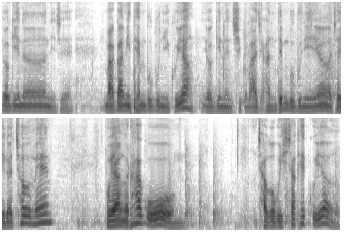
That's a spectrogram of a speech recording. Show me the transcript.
여기는 이제 마감이 된 부분이고요. 여기는 지금 아직 안 된 부분이에요. 저희가 처음에 보양을 하고 작업을 시작했고요.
